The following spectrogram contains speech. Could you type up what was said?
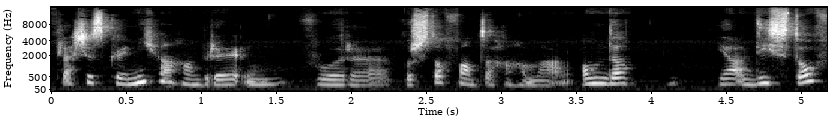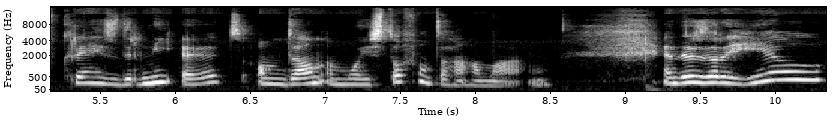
flesjes kun je niet gaan gebruiken voor, eh, voor stof van te gaan maken. Omdat ja, die stof krijgen ze er niet uit om dan een mooie stof van te gaan maken. En er is er heel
